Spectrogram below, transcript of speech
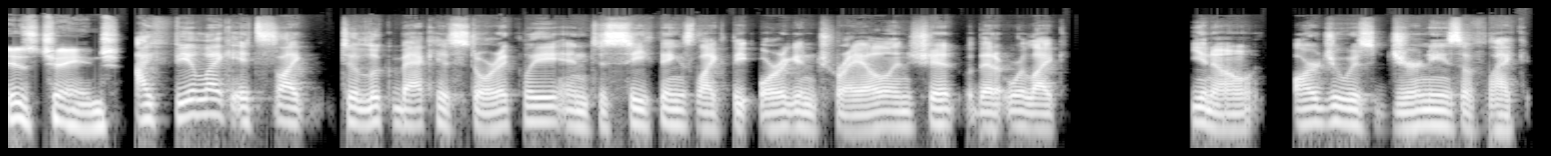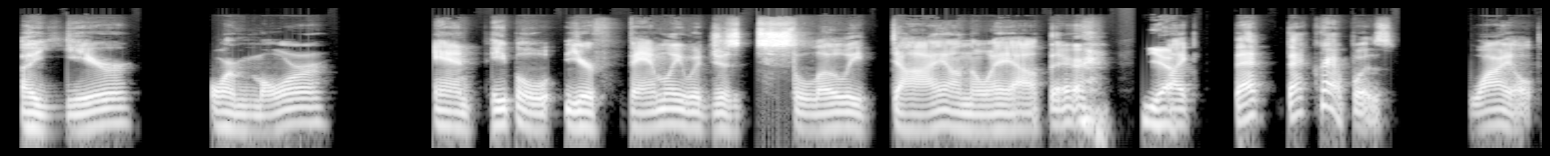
is change I feel like it's like to look back historically and to see things like the Oregon Trail and shit that were like, you know, arduous journeys of like a year or more. And people, your family would just slowly die on the way out there. yeah Like that that crap was wild.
